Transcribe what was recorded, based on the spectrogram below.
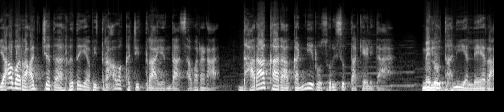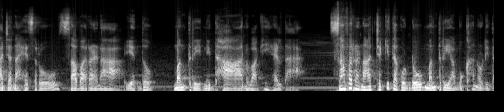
ಯಾವ ರಾಜ್ಯದ ಹೃದಯ ವಿದ್ರಾವಕ ಚಿತ್ರ ಎಂದ ಸವರಣ. ಧಾರಾಕಾರ ಕಣ್ಣೀರು ಸುರಿಸುತ್ತಾ ಕೇಳಿದ. ಮೇಲುಧನಿಯಲ್ಲೇ ರಾಜನ ಹೆಸರು ಸವರಣ ಎಂದು ಮಂತ್ರಿ ನಿಧಾನವಾಗಿ ಹೇಳ್ದ. ಸವರಣ ಚಕಿತಗೊಂಡು ಮಂತ್ರಿಯ ಮುಖ ನೋಡಿದ.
